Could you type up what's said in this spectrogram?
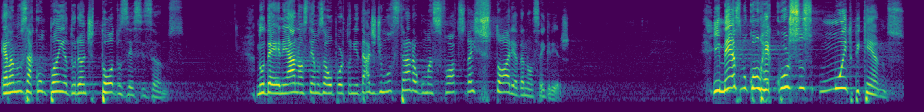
Ela nos acompanha durante todos esses anos. No DNA, nós temos a oportunidade de mostrar algumas fotos da história da nossa igreja. E mesmo com recursos muito pequenos,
